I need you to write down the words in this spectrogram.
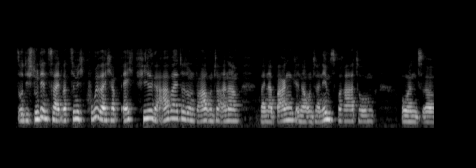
so die Studienzeit war ziemlich cool, weil ich habe echt viel gearbeitet und war unter anderem bei einer Bank in der Unternehmensberatung und äh,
